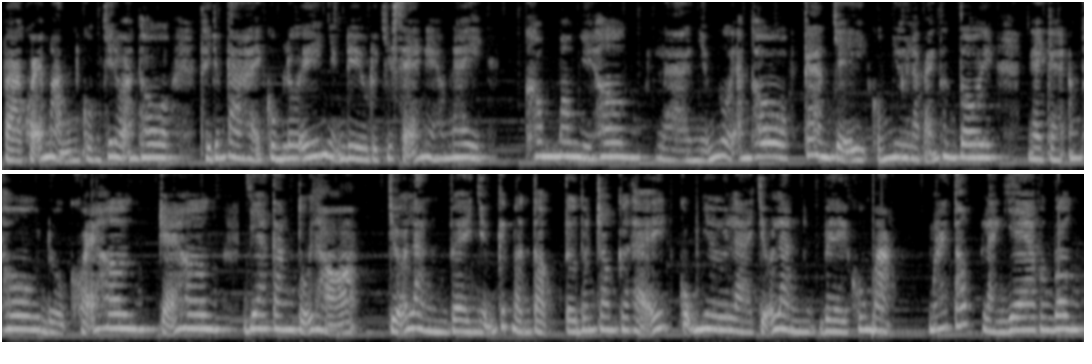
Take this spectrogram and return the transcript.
và khỏe mạnh cùng chế độ ăn thô, thì chúng ta hãy cùng lưu ý những điều được chia sẻ ngày hôm nay. Không mong gì hơn là những người ăn thô, các anh chị cũng như là bản thân tôi, ngày càng ăn thô được khỏe hơn, trẻ hơn, gia tăng tuổi thọ, chữa lành về những cái bệnh tật từ bên trong cơ thể, cũng như là chữa lành về khuôn mặt, mái tóc, làn da, vân vân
